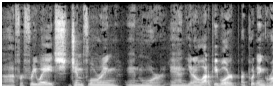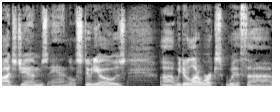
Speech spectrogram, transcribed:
uh, for free weights, gym flooring, and more. And you know, a lot of people are, are putting in garage gyms and little studios. Uh, we do a lot of works with. Uh,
